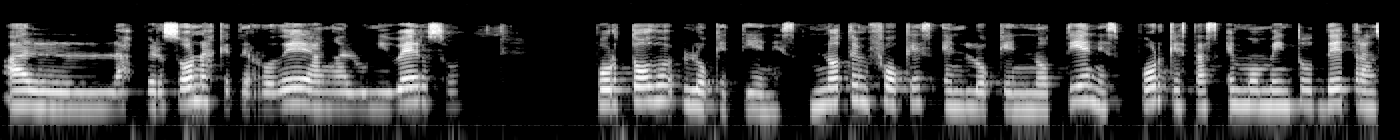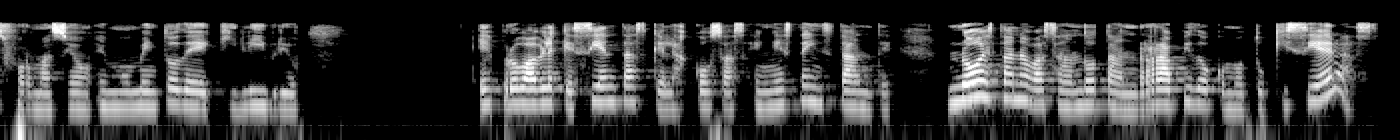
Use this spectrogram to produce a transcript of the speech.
a las personas que te rodean, al universo, por todo lo que tienes. No te enfoques en lo que no tienes porque estás en momento de transformación, en momento de equilibrio es probable que sientas que las cosas en este instante no están avanzando tan rápido como tú quisieras,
